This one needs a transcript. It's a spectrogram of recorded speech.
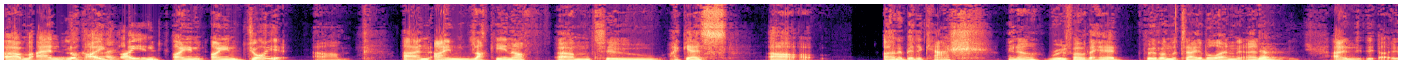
um, and look, I, I, I, I enjoy it. Um, and I'm lucky enough um, to, I guess, uh, earn a bit of cash, you know, roof over the head, food on the table. And, and, Yeah. and uh,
